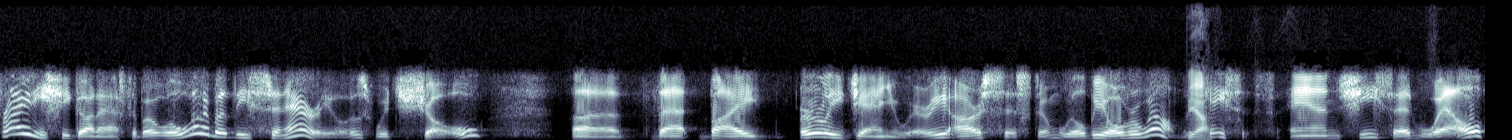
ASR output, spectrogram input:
Friday, she got asked about, well, what about these scenarios which show uh, that by early January, our system will be overwhelmed with yeah. cases. And she said, well,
